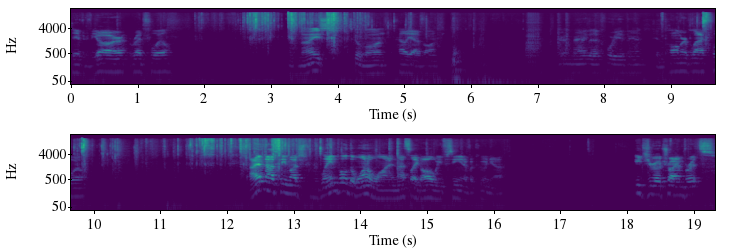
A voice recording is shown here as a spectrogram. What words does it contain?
David VR, red foil. It's nice. Let's go, Vaughan. Hell yeah, Vaughan. Gonna mag that for you, man. Jim Palmer, black foil. I have not seen much. Lane pulled the 101, and that's like all we've seen of Acuna. Ichiro Triumvirates.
